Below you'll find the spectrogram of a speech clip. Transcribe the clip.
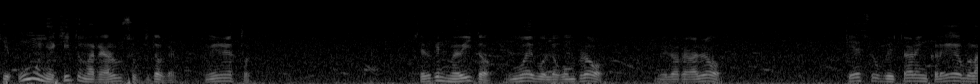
Que un muñequito me regaló un suscriptor. Miren esto. Se ve que es nuevito, nuevo, lo compró, me lo regaló. Qué suscriptor increíble.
